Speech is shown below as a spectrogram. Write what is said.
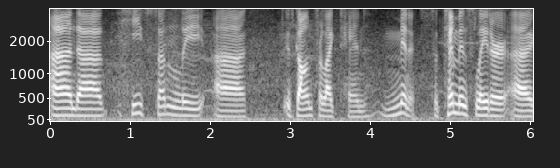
And uh, he suddenly uh, is gone for like 10 minutes. So 10 minutes later, uh,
